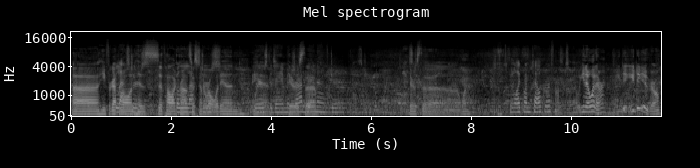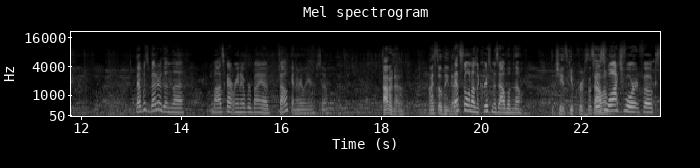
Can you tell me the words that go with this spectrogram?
Uh, he forgot to roll in his Sith Holocron, so he's going to roll it in. Where's the damage There's I've the been after? there's the one. You don't like my Metallica reference? You know, whatever. You do, you do, you girl. That was better than the Maz got ran over by a Falcon earlier. So I don't know. I still think that's, that's, going on the Christmas album, though. the Chance Keep Christmas Just album. Just watch for it, folks.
